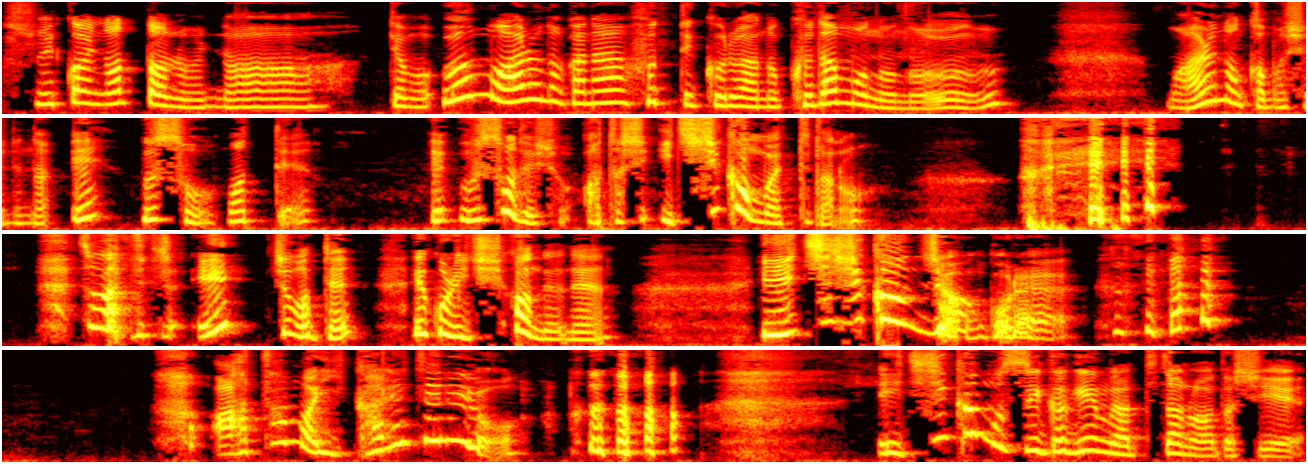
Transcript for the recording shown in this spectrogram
スイカになったのになでも、運もあるのかな？降ってくるあの果物の運もあるのかもしれない。え？嘘？待って。え、嘘でしょ？私1時間もやってたの？え ちょっと待って、え？ちょっと待って。え、これ1時間だよね？1時間じゃん、これ。頭いかれてるよ。1時間もスイカゲームやってたの、私。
